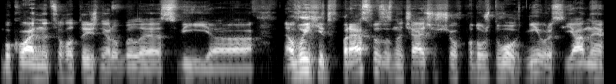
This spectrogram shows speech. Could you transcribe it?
буквально цього тижня робили свій вихід в пресу, зазначаючи, що впродовж двох днів росіяни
